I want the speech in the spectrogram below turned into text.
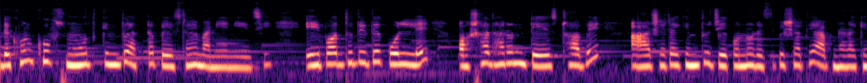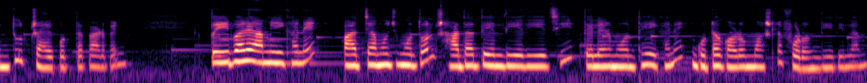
দেখুন, খুব স্মুথ কিন্তু একটা পেস্ট আমি বানিয়ে নিয়েছি। এই পদ্ধতিতে করলে অসাধারণ টেস্ট হবে আর সেটা কিন্তু যে কোনো রেসিপির সাথে আপনারা কিন্তু ট্রাই করতে পারবেন। তো এইবারে আমি এখানে পাঁচ চামচ মতন সাদা তেল দিয়ে দিয়েছি। তেলের মধ্যে এখানে গোটা গরম মশলা ফোড়ন দিয়ে দিলাম।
